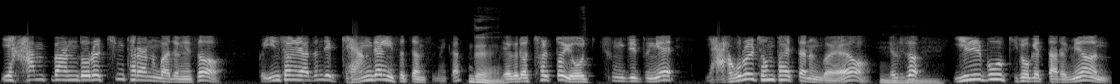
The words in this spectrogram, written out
이 한반도를 침탈하는 과정에서 그 인천이라든지 개항장이 있었지 않습니까? 네. 예, 그리고 철도 요충지 등에 야구를 전파했다는 거예요. 예, 그래서 음. 일부 기록에 따르면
